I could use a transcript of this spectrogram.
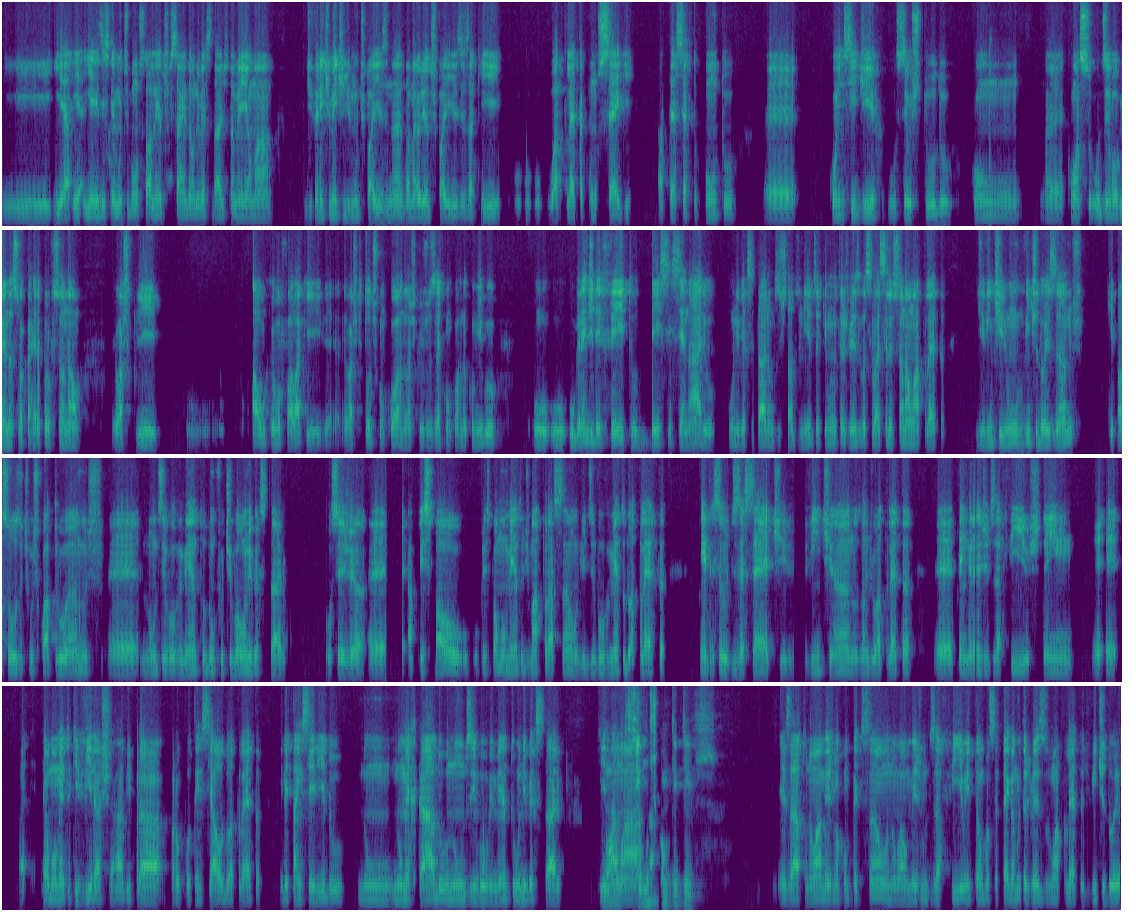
E, e, e, existem muitos bons talentos que saem da universidade também. É uma, diferentemente de muitos países, né, da maioria dos países, aqui o, o atleta consegue até certo ponto é, coincidir o seu estudo com, é, com a, o desenvolvimento da sua carreira profissional. Eu acho que algo que eu vou falar que eu acho que todos concordam, acho que o José concorda comigo, o, o, grande defeito desse cenário universitário nos Estados Unidos é que muitas vezes você vai selecionar um atleta de 21, 22 anos que passou os últimos quatro anos é, no desenvolvimento de um futebol universitário. Ou seja, é, a principal, o principal momento de maturação, de desenvolvimento do atleta entre seus 17, 20 anos, onde o atleta é, tem grandes desafios, tem é, é, é o momento que vira a chave para o potencial do atleta, ele está inserido num, num mercado, num desenvolvimento universitário. Que não, não há estímulos competitivos. Exato, não há a mesma competição, não há o mesmo desafio, então você pega muitas vezes um atleta de 22,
